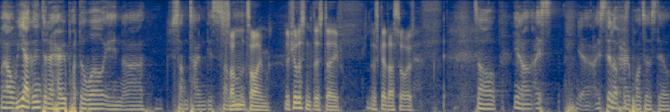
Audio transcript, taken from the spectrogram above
well, we are going to the Harry Potter world in uh, sometime this summer. Sometime, if you're listening to this, Dave, let's get that sorted. So you know, I yeah, I still love Harry Potter still.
